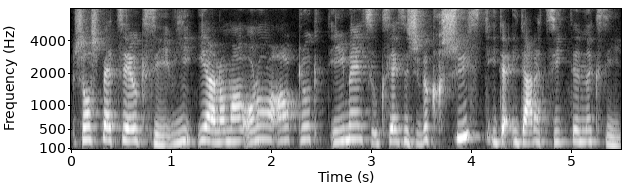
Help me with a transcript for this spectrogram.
schon speziell gewesen. Ich habe noch mal auch noch angeschaut, E-Mails und gesehen, es war wirklich schüss in, in dieser Zeit drin.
